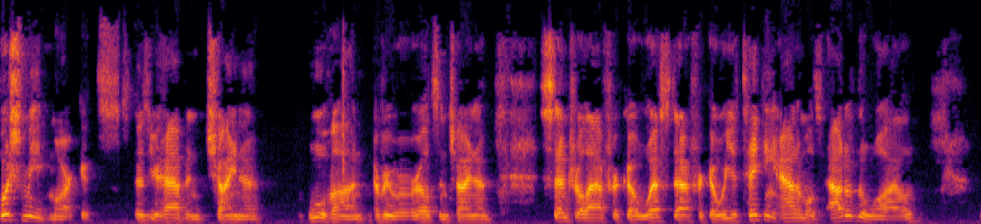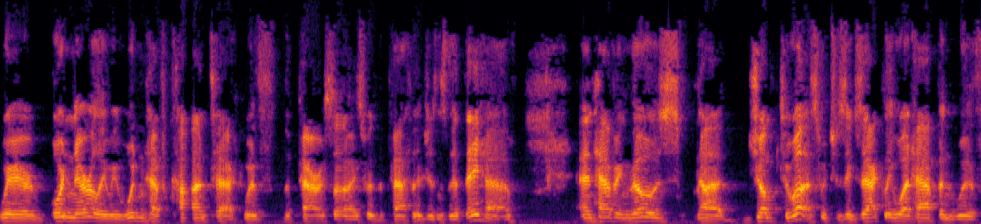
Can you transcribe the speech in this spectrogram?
bushmeat markets, as you have in China, Wuhan, everywhere else in China, Central Africa, West Africa, where you're taking animals out of the wild where ordinarily we wouldn't have contact with the parasites, with the pathogens that they have, and having those uh, jump to us, which is exactly what happened with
